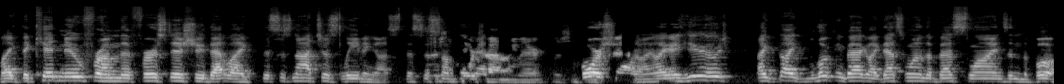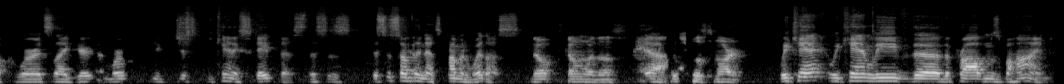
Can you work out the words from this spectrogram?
Like the kid knew from the first issue that like this is not just leaving us. This is There's some something that foreshadowing there. There's some foreshadowing, like a huge, like like looking back, like that's one of the best lines in the book, where it's like you're, we're, you just you can't escape this. This is this is something that's coming with us. Nope, it's coming with us. Yeah. it's so smart. We can't we can't leave the the problems behind.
